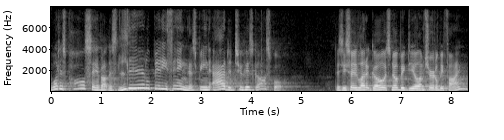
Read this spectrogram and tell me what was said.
What does Paul say about this little bitty thing that's being added to his gospel? Does he say, let it go? It's no big deal. I'm sure it'll be fine?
